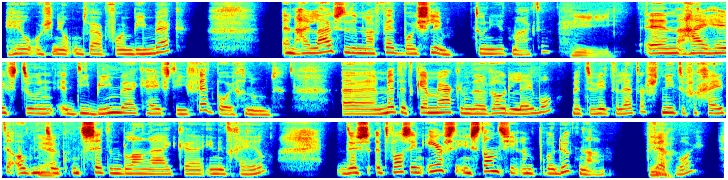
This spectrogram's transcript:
heel origineel ontwerp voor een beanbag. En hij luisterde naar Fatboy Slim toen hij het maakte. Hey. En hij heeft toen die beanbag heeft hij Fatboy genoemd. Uh, met het kenmerkende rode label, met de witte letters, niet te vergeten. Ook natuurlijk ja. ontzettend belangrijk uh, in het geheel. Dus het was in eerste instantie een productnaam, Fatboy. Ja.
